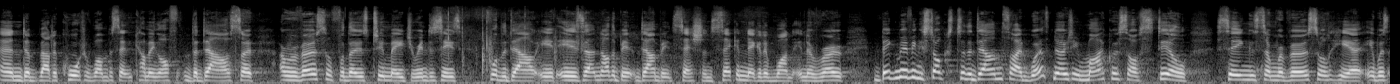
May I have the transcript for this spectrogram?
and about a quarter of 1% coming off the Dow. So a reversal for those two major indices. For the Dow, it is another bit downbeat session, second negative one in a row. Big moving stocks to the downside. Worth noting, Microsoft still seeing some reversal here. It was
